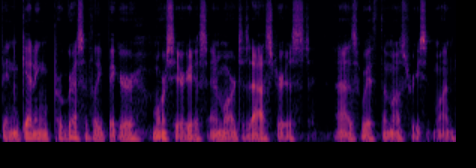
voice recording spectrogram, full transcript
been getting progressively bigger, more serious, and more disastrous, as with the most recent one.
